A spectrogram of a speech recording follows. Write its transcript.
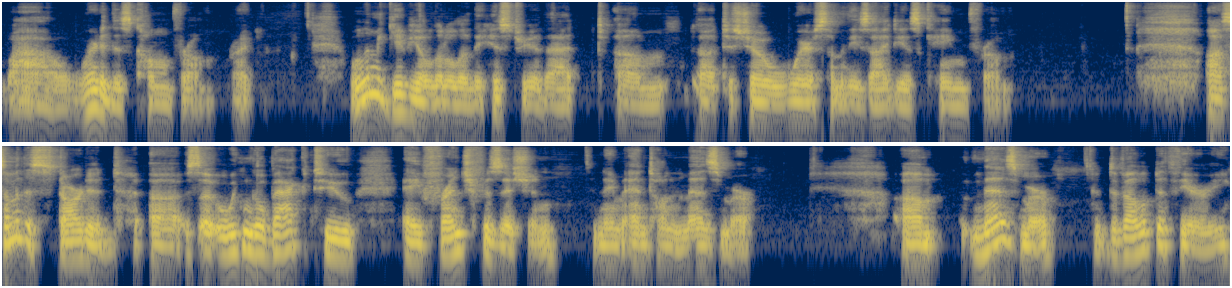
"Wow, where did this come from?" Right? Well, let me give you a little of the history of that um, uh, to show where some of these ideas came from. Uh, some of this started, uh, so we can go back to a French physician named Anton Mesmer. Um, Mesmer developed a theory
